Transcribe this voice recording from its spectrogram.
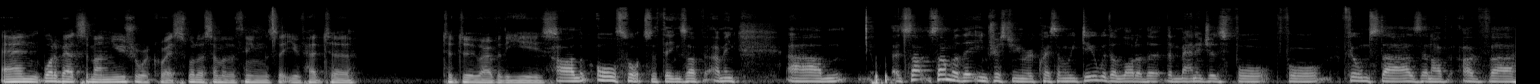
And what about some unusual requests? What are some of the things that you've had to to do over the years? Oh, look, all sorts of things. I've, I mean, um, some some of the interesting requests, and we deal with a lot of the, the managers for for film stars. And I've I've uh,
